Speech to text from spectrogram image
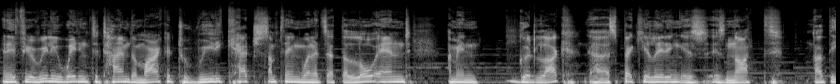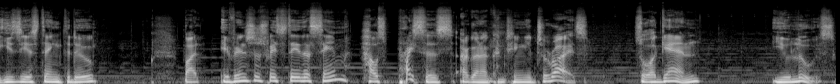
And if you're really waiting to time the market to really catch something when it's at the low end, I mean, good luck. Uh, speculating is is not not the easiest thing to do. But if interest rates stay the same, house prices are going to continue to rise. So again, you lose.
